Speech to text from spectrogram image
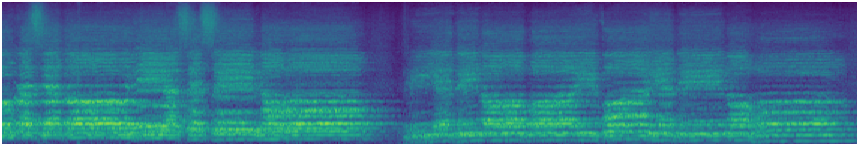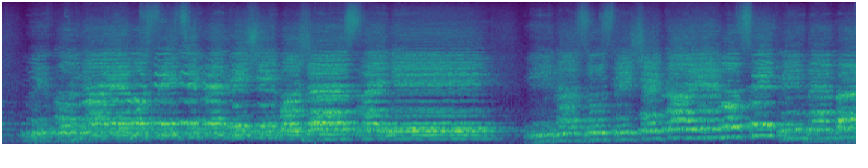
Духа Святого, Дія Всесильного, Триєдиного Бога і Бога єдиного. Ми вклоняємо стріці предвічній божественній і назустріч чекаємо в світлі небес.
